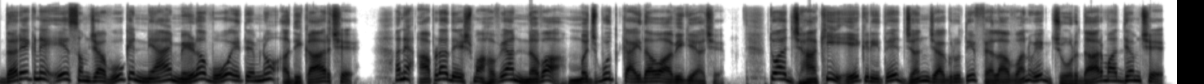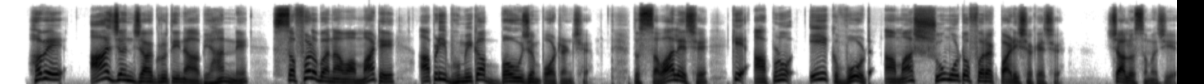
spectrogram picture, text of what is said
દરેકને એ સમજાવવું કે ન્યાય મેળવવો એ તેમનો અધિકાર છે. અને આપણા દેશમાં હવે આ નવા, મજબૂત કાયદાઓ આવી ગયા છે. તો આ ઝાંખી એક રીતે જનજાગૃતિ ફેલાવવાનું એક જોરદાર માધ્યમ છે. હવે, આ જનજાગૃતિના અભિયાનને સફળ બનાવવા માટે આપણી ભૂમિકા બહુ જ ઇમ્પોર્ટન્ટ છે. તો સવાલ એ છે કે આપણો એક વોટ આમાં શું મોટો ફરક પાડી શકે છે? ચાલો સમજીએ.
